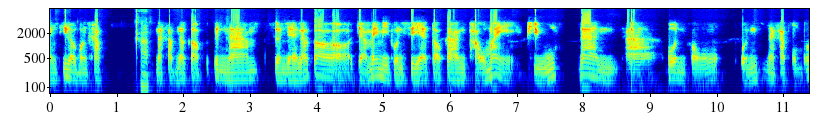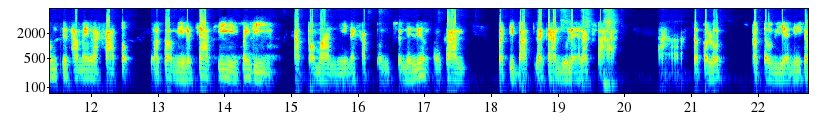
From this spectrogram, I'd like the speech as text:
งที่เราบังคับครับนะครับ แล้วก็ขึ้นน้ำส่วนใหญ่แล้วก็จะไม่มีผลเสียต่อการเผาไหม้ผิวด้านอ่าบนของผลนะครับ ผมเพิ่งจะทำให้ราคาตก แล้วก็มีรสชาติที่ไม่ดีครับประมาณนี้นะครับ ผลส่วนในเรื่องของการปฏิบัติและการดูแลรักษาอ่าสับปะรด ปัตตะเวียนี่ก็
